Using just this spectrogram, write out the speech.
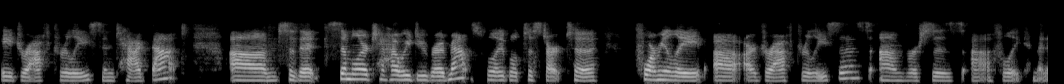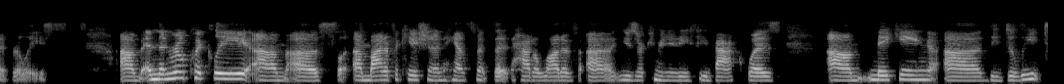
a draft release and tag that um, so that similar to how we do roadmaps, we'll able to start to formulate uh, our draft releases um, versus uh, fully committed release. Um, and then real quickly, um, a, a, modification enhancement that had a lot of uh, user community feedback was um, making uh, the delete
